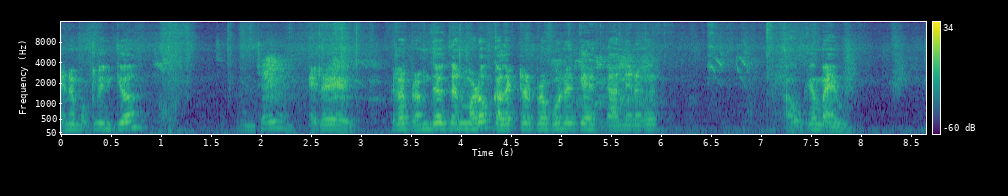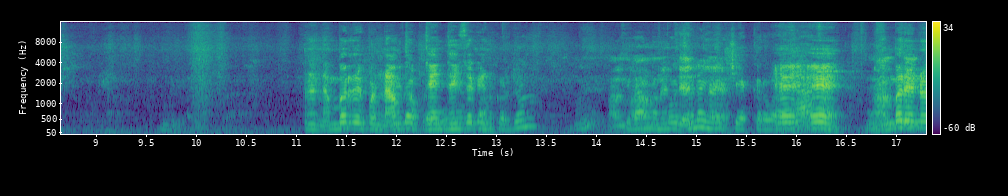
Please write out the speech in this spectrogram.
એને મોકલીને કહો એટલે પેલા બ્રહ્મદેવતાને મળો કલેક્ટર પ્રભુને કે ગાંધીનગર. આવું કેમ આવ્યું? અને નંબર રે પણ નામ તો ચેન્જ થઈ શકે ને. કરજો ને. હા, પેલા નામને નંબર છે change ને થાય. અહીંયા ચેક કરવા એ નંબર એનો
